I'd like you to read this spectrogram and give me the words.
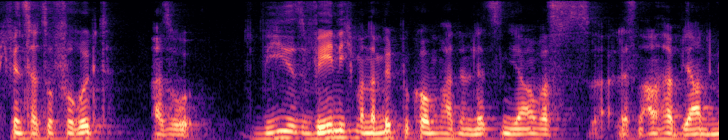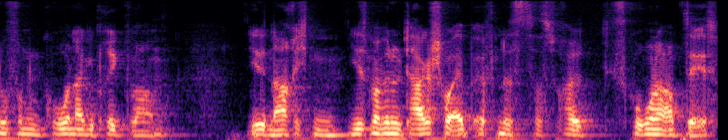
ich finde es halt so verrückt, also wie wenig man da mitbekommen hat in den letzten Jahren, was letzten anderthalb Jahren, die nur von Corona geprägt waren. Jede Nachrichten, jedes Mal, wenn du die Tagesschau-App öffnest, hast du halt das Corona-Update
